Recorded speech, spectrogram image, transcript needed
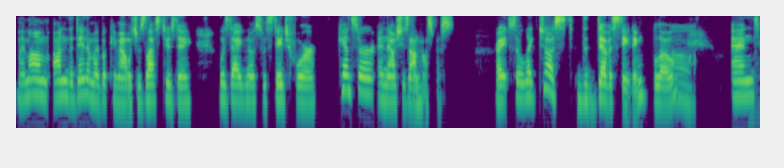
my mom on the day that my book came out which was last tuesday was diagnosed with stage four cancer and now she's on hospice right? So like just the devastating blow. Oh. and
